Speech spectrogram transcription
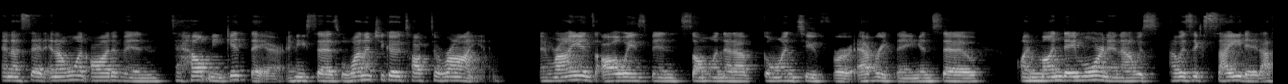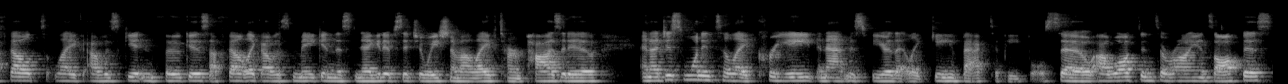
And I said, and I want Audubon to help me get there. And he says, Well, why don't you go talk to Ryan? And Ryan's always been someone that I've gone to for everything. And so on Monday morning, I was I was excited. I felt like I was getting focused. I felt like I was making this negative situation in my life turn positive and i just wanted to like create an atmosphere that like gave back to people so i walked into ryan's office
